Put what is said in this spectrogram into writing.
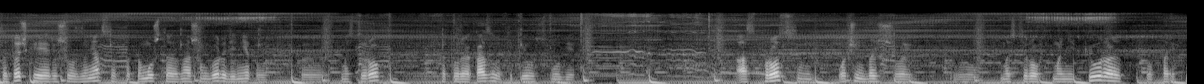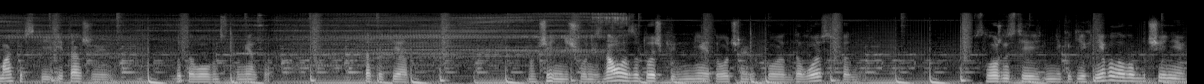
Заточкой я решил заняться, потому что в нашем городе нет э, мастеров, которые оказывают такие услуги. А спрос очень большой. У мастеров маникюра, парикмахерский и также бытового инструмента. Так как я вообще ничего не знал о заточке, мне это очень легко отдалось. Сложностей никаких не было в обучении.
